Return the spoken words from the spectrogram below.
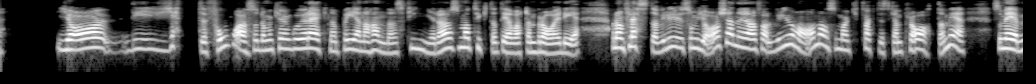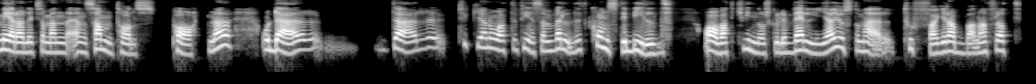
Ja, det är jättefå. Alltså, de kan ju gå och räkna på ena handens fingrar som har tyckt att det har varit en bra idé. Och de flesta vill ju, som jag känner i alla fall, vill ju ha någon som man faktiskt kan prata med. Som är mera liksom en, en samtalspartner. Och där, där tycker jag nog att det finns en väldigt konstig bild av att kvinnor skulle välja just de här tuffa grabbarna för att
